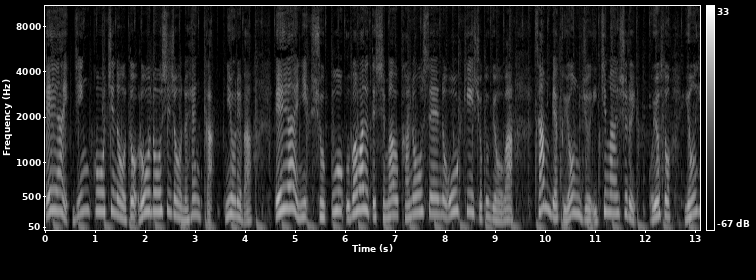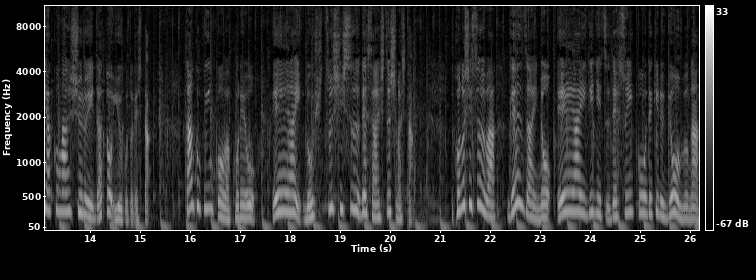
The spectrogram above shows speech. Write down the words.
AI 人工知能と労働市場の変化によれば AI に職を奪われてしまう可能性の大きい職業は341万種類およそ400万種類だということでした。韓国銀行はこれを AI 露出指数で算出しました。この指数は現在の AI 技術で遂行できる業務が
